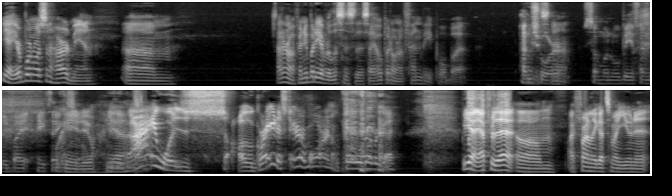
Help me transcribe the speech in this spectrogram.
Yeah, airborne wasn't hard, man. Um, I don't know if anybody ever listens to this. I hope I don't offend people, but I'm sure not. Someone will be offended by anything. what can you do? Yeah, I was the greatest airborne, okay, whatever guy. But yeah, after that, um, I finally got to my unit.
